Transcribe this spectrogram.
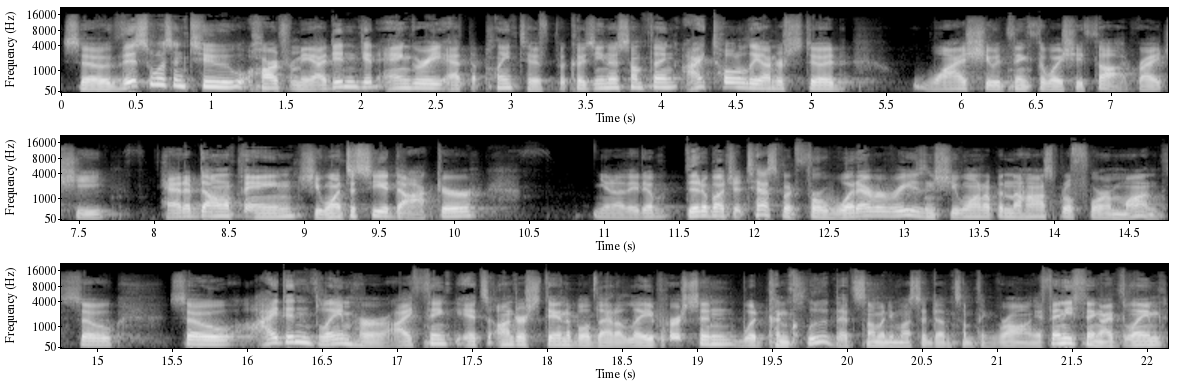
So this wasn't too hard for me. I didn't get angry at the plaintiff because you know something? I totally understood why she would think the way she thought, right? She had abdominal pain. She went to see a doctor. You know, they did a bunch of tests, but for whatever reason, she wound up in the hospital for a month. So, so I didn't blame her. I think it's understandable that a layperson would conclude that somebody must have done something wrong. If anything, I blamed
